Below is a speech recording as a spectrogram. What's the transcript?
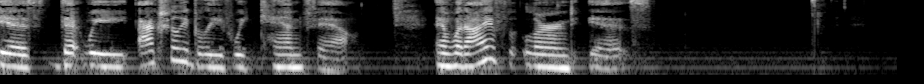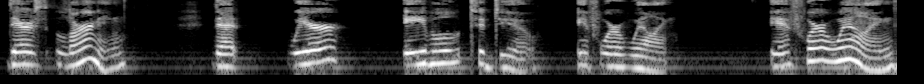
is that we actually believe we can fail. And what I've learned is there's learning that we're able to do if we're willing if we're willing,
